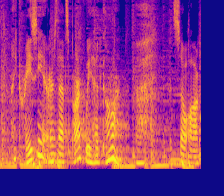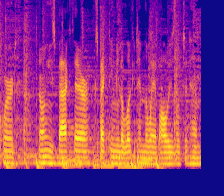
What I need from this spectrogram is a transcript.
Am I crazy or is that spark we had gone? Ugh, it's so awkward. Knowing he's back there, expecting me to look at him the way I've always looked at him.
